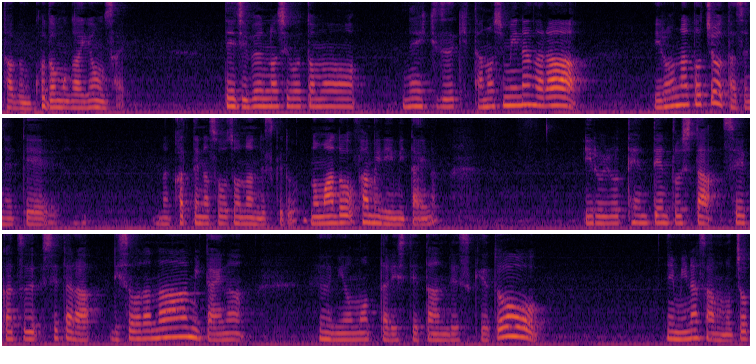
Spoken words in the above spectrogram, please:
多分子供が4歳。で自分の仕事もね引き続き楽しみながらいろんな土地を訪ねて勝手な想像なんですけどノマドファミリーみたいないろいろ転々とした生活してたら理想だなみたいな風に思ったりしてたんですけどね、皆さんもちょっ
